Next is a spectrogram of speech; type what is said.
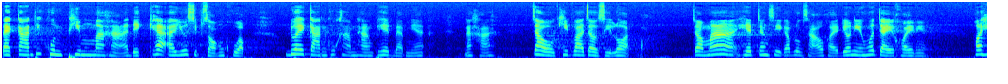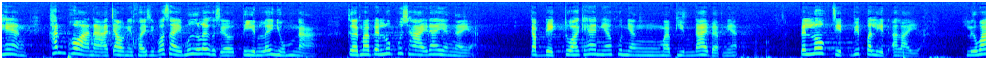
แต่การที่คุณพิมพ์มาหาเด็กแค่อายุ 12 ขวบ ด้วยการคุกคามทางเพศแบบเนี้ยนะคะ เจ้าคิดว่าเจ้าสีรอดบ่ เจ้ามาเฮ็ดจังสีกับลูกสาวข่อยเดี๋ยวนี้หัวใจข่อยเนี่ยพอแห้งขั้นพ่อหนาเจ้านี่ข่อยสิบ่ใส่มือเลยข่อยสิเอาตีนเลยหยุมหนาเกิดมาเป็นลูกผู้ชายได้ยังไงอะกับเด็กตัวแค่เนี้ยคุณยังมาพิมพ์ได้แบบเนี้ยเป็นโรคจิตวิปริตอะไรอะหรือว่า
